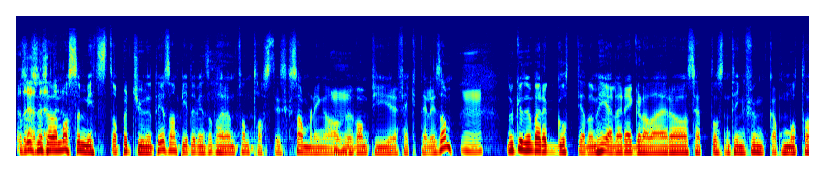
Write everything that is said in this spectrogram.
Og så syns jeg det er masse missed opportunities. Han Peter Vincent har en fantastisk samling av Mm. vampyreffekter, liksom. Mm. De kunne jo bare gått gjennom hele regla der og sett åssen ting funka, på en måte.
